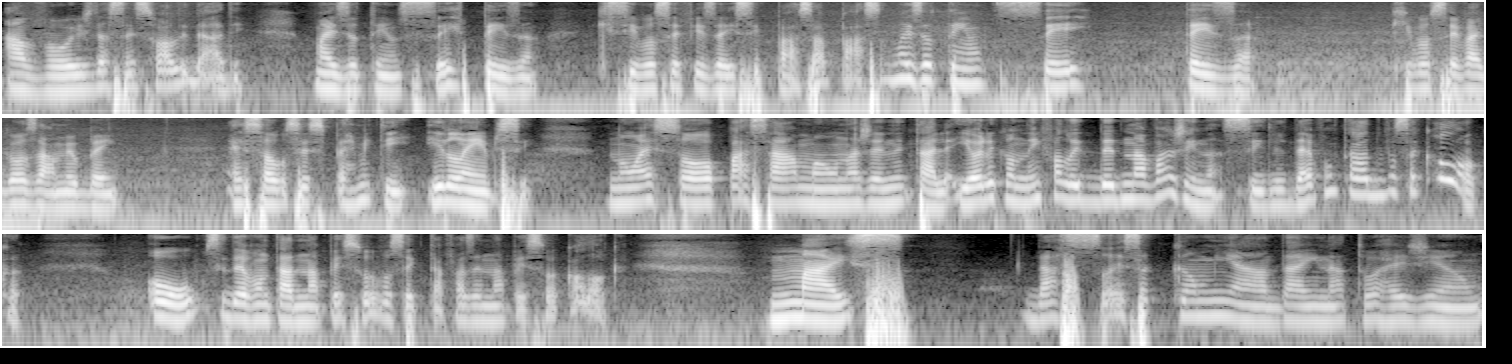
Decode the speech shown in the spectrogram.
a voz da sensualidade, mas eu tenho certeza que se você fizer esse passo a passo, mas eu tenho certeza que você vai gozar, meu bem. É só você se permitir. E lembre-se, não é só passar a mão na genitália. E olha que eu nem falei de dedo na vagina. Se lhe der vontade, você coloca. Ou, se der vontade na pessoa, você que está fazendo na pessoa, coloca. Mas, dá só essa caminhada aí na tua região,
